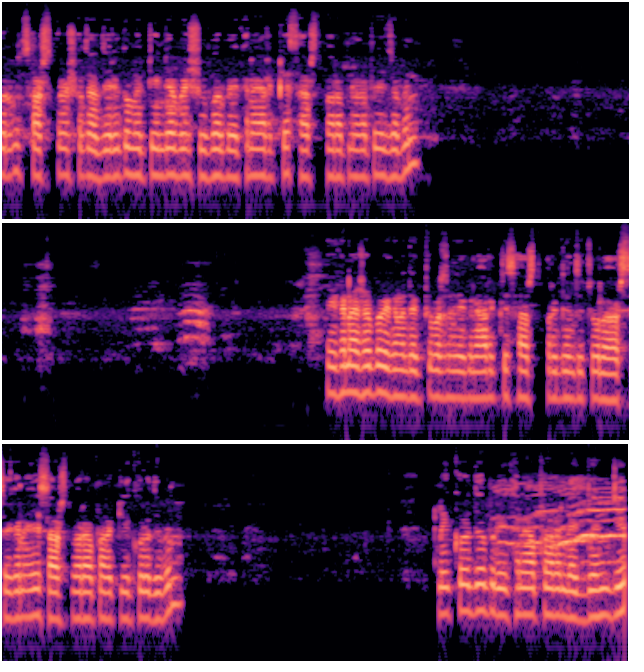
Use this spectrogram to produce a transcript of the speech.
করবেন। সার্চ করার সাথে যেরকম একটি ইন্টারফেস শুরু করবে। এখানে আরেকটি সার্চ বার আপনারা পেয়ে যাবেন। এখানে আসার পর এখানে দেখতে পাচ্ছেন এখানে আরেকটি সার্চ বার কিন্তু চলে আসছে। এখানে এই সার্চ বারে আপনারা ক্লিক করে দেবেন। ক্লিক করে দেওয়ার পর এখানে আপনারা লিখবেন যে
